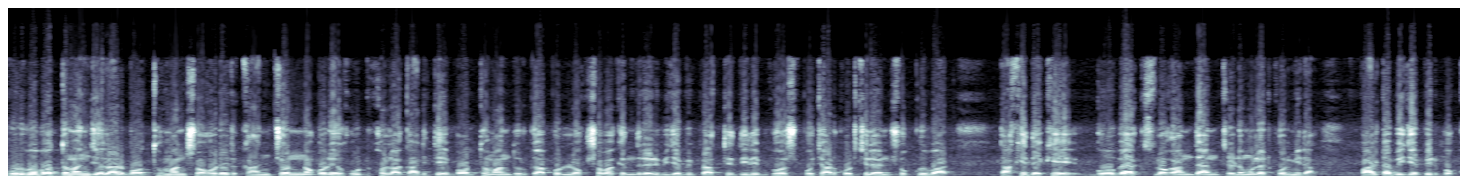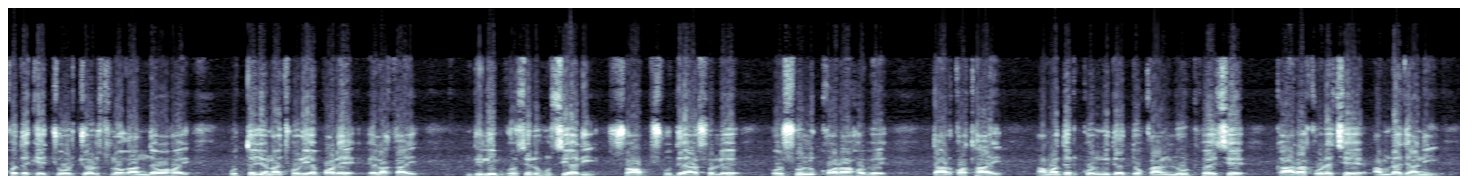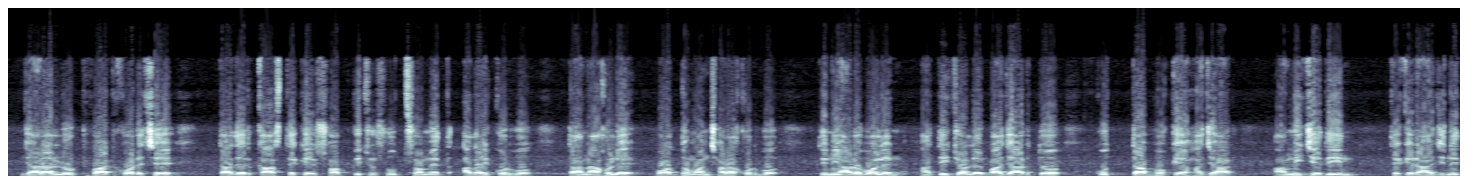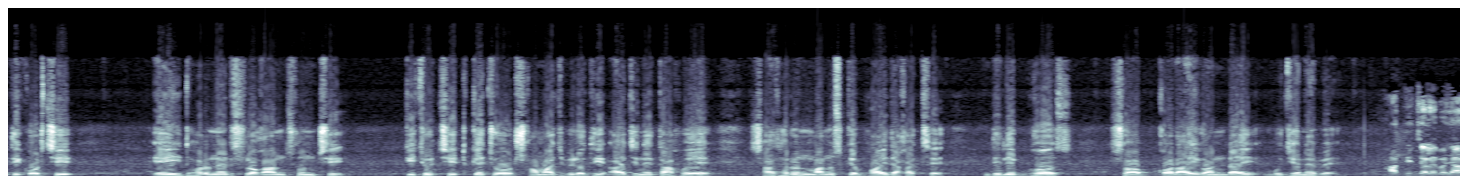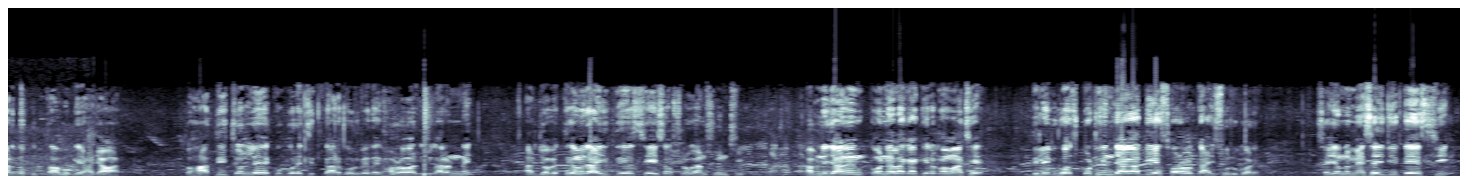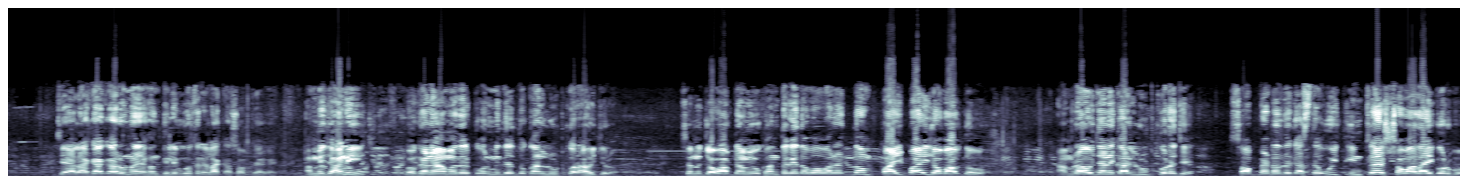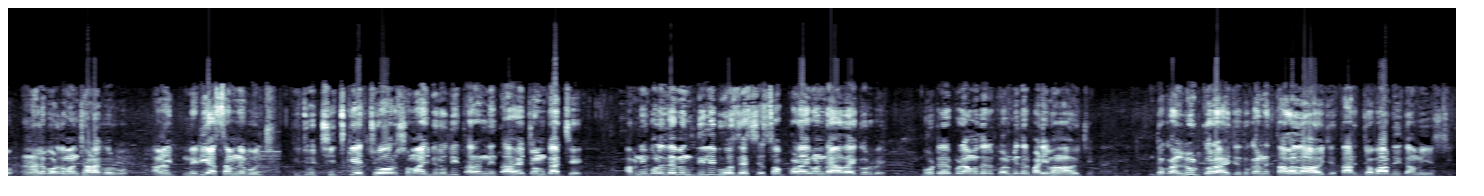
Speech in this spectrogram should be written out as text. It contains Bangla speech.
পূর্ব বর্ধমান জেলার বর্ধমান শহরের কাঞ্চননগরে হুড খোলা গাড়িতে বর্ধমান দুর্গাপুর লোকসভা কেন্দ্রের বিজেপি প্রার্থী দিলীপ ঘোষ প্রচার করছিলেন শুক্রবার। তাকে দেখে গো ব্যাক স্লোগান দেন তৃণমূলের কর্মীরা। পাল্টা বিজেপির পক্ষ থেকে চোর চোর স্লোগান দেওয়া হয়। উত্তেজনা ছড়িয়ে পড়ে এলাকায়। দিলীপ ঘোষের হুঁশিয়ারি, সব সুদে আসলে ওসুল করা হবে। তার কথায়, আমাদের কর্মীদের দোকান লুট হয়েছে, কারা করেছে আমরা জানি। যারা লুটপাট করেছে, তাদের কাছ থেকে সব কিছু সুদ সমেত আদায় করব। তা না হলে বর্ধমান ছাড়া করব। তিনি আরও বলেন, হাতি চলে বাজার তো কুত্তা ভোকে হাজার। আমি যেদিন থেকে রাজনীতি করছি, এই ধরনের স্লোগান শুনছি। কিছু ছিটকে চোর, সমাজবিরোধী আজ নেতা হয়ে সাধারণ মানুষকে ভয় দেখাচ্ছে। দিলীপ ঘোষ সব কড়াই গন্ডাই বুঝে নেবে। হাতি চলে বাজার তো কুত্তা ভোকে হাজার। তো হাতি চললে কুকুরে চিৎকার করবে। তাই ঘাবড়াবার কিছু কারণ নেই। আর যবে থেকে আমি রাজনীতি এসেছি এইসব স্লোগান শুনছি। আপনি জানেন কোন এলাকা কীরকম আছে? দিলীপ ঘোষ কঠিন জায়গা দিয়ে সরল কাজ শুরু করে। সেই জন্য মেসেজ দিতে এসেছি যে এলাকা কারণ এখন দিলীপ ঘোষের এলাকা সব জায়গায়। আমি জানি ওখানে আমাদের কর্মীদের দোকান লুট করা হয়েছিল। সেজন্য জবাবটা আমি ওখান থেকে দেবো, আবার একদম পাই পাই জবাব দেবো। আমরাও জানি কার লুট করেছে। সব ব্যাটারদের কাছ থেকে উইথ ইন্টারেস্ট সব আদায় করব নাহলে বর্তমান ছাড়া করব। আমি মিডিয়ার সামনে বলছি, কিছু ছিচকে চোর সমাজ বিরোধী তারা নেতা হয়ে চমকাচ্ছে। আপনি বলে দেবেন দিলীপ ঘোষ এসছে, সব কড়াই গন্ডা আদায় করবে। ভোটের পরে আমাদের কর্মীদের বাড়ি ভাঙা হয়েছে। দোকান লুট করা হয়েছে দোকানে তালা দেওয়া হয়েছে, তার জবাব দিতে আমি এসেছি।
